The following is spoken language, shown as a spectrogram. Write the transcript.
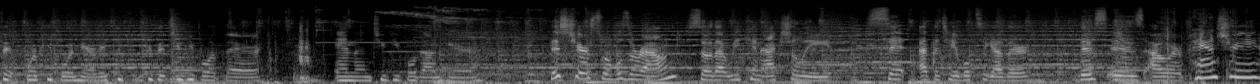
fit four people in here. You can fit two people up there and then two people down here. This chair swivels around so that we can actually sit at the table together. This is our pantry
